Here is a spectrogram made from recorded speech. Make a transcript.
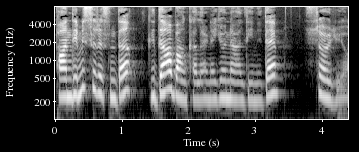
pandemi sırasında gıda bankalarına yöneldiğini de söylüyor.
